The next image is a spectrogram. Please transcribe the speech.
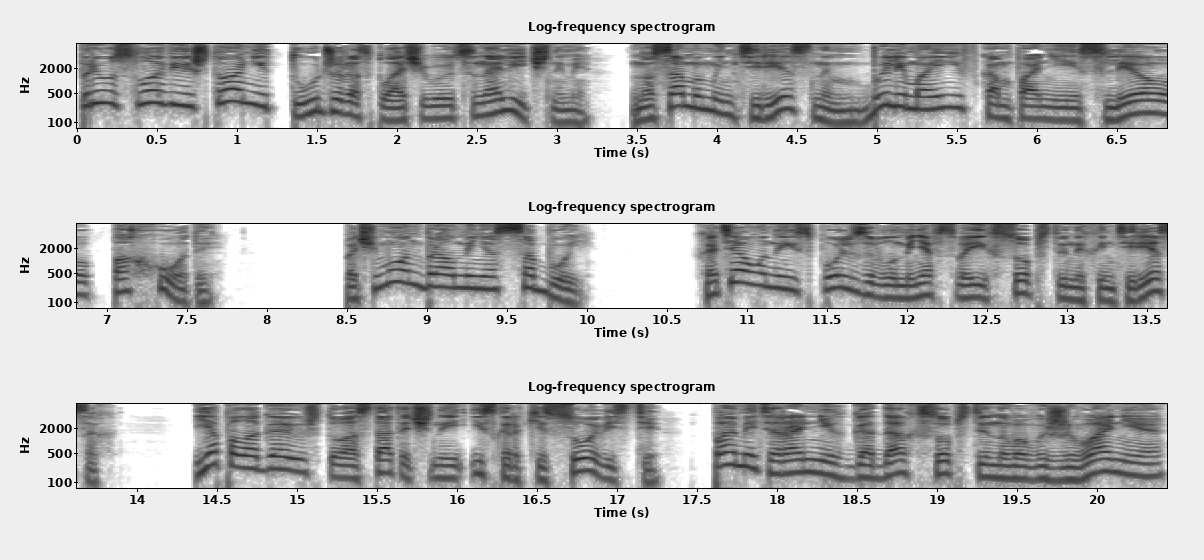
при условии, что они тут же расплачиваются наличными. Но самым интересным были мои в компании с Лео походы. Почему он брал меня с собой? Хотя он и использовал меня в своих собственных интересах, я полагаю, что остаточные искорки совести, память о ранних годах собственного выживания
